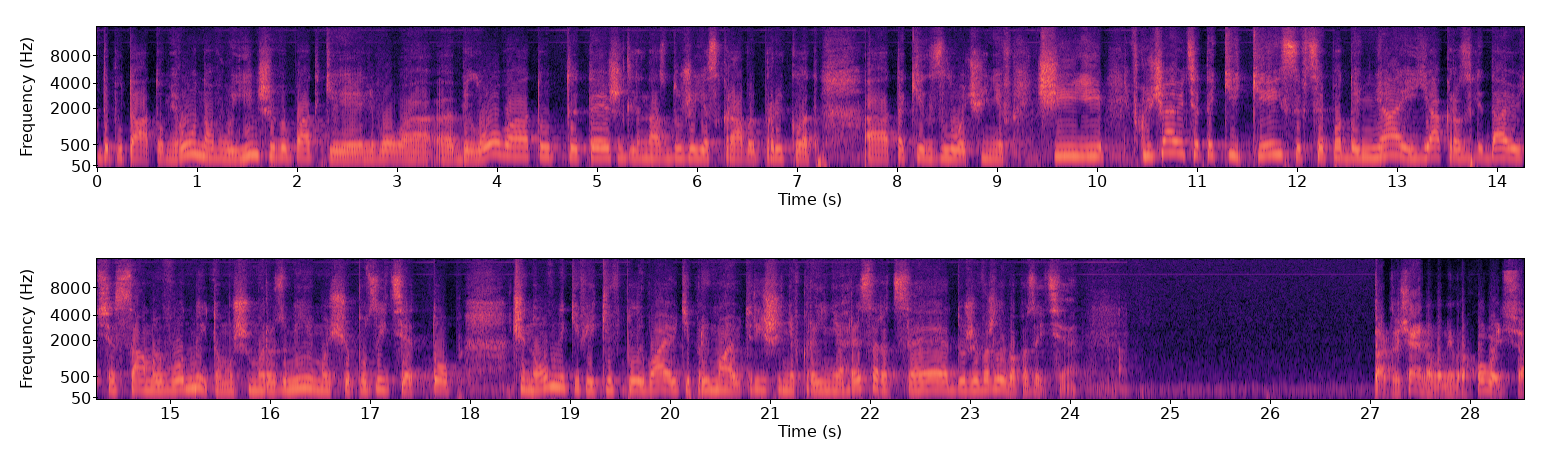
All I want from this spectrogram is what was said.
депутату Міронову, інші випадки Львова е, Білова. Тут теж для нас дуже яскравий приклад а, таких злочинів. Чи включаються такі кейси в це подання і як розглядаються саме вони? Тому що ми розуміємо, що позиція топ-чиновників, які впливають і приймають рішення в країні агресора, це дуже важлива позиція. Так, звичайно, вони враховуються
